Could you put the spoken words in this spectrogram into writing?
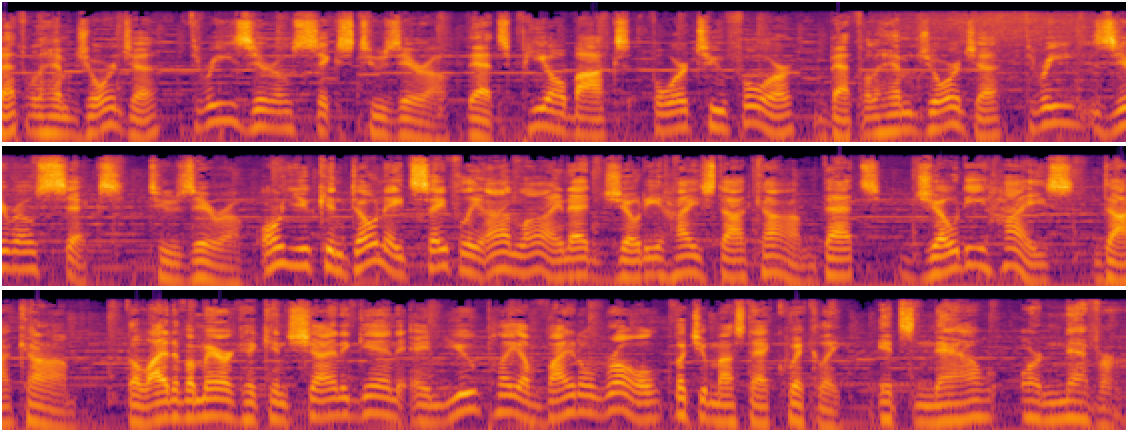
Bethlehem, Georgia 30620. That's P.O. Box 424, Bethlehem, Georgia 30620. Or you can donate safely online at jodyhice.com. That's jodyhice.com. The light of America can shine again, and you play a vital role, but you must act quickly. It's now or never.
